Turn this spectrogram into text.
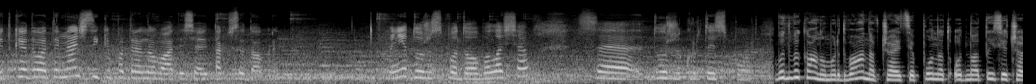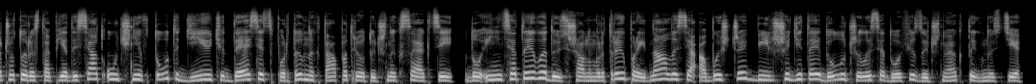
відкидувати м'яч, тільки потренуватися, і так все добре. Мені дуже сподобалося. Це дуже крутий спорт. В НВК номер 2 навчається понад 1450 учнів. Тут діють 10 спортивних та патріотичних секцій. До ініціативи до СШ номер 3 приєдналися, аби ще більше дітей долучилися до фізичної активності.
